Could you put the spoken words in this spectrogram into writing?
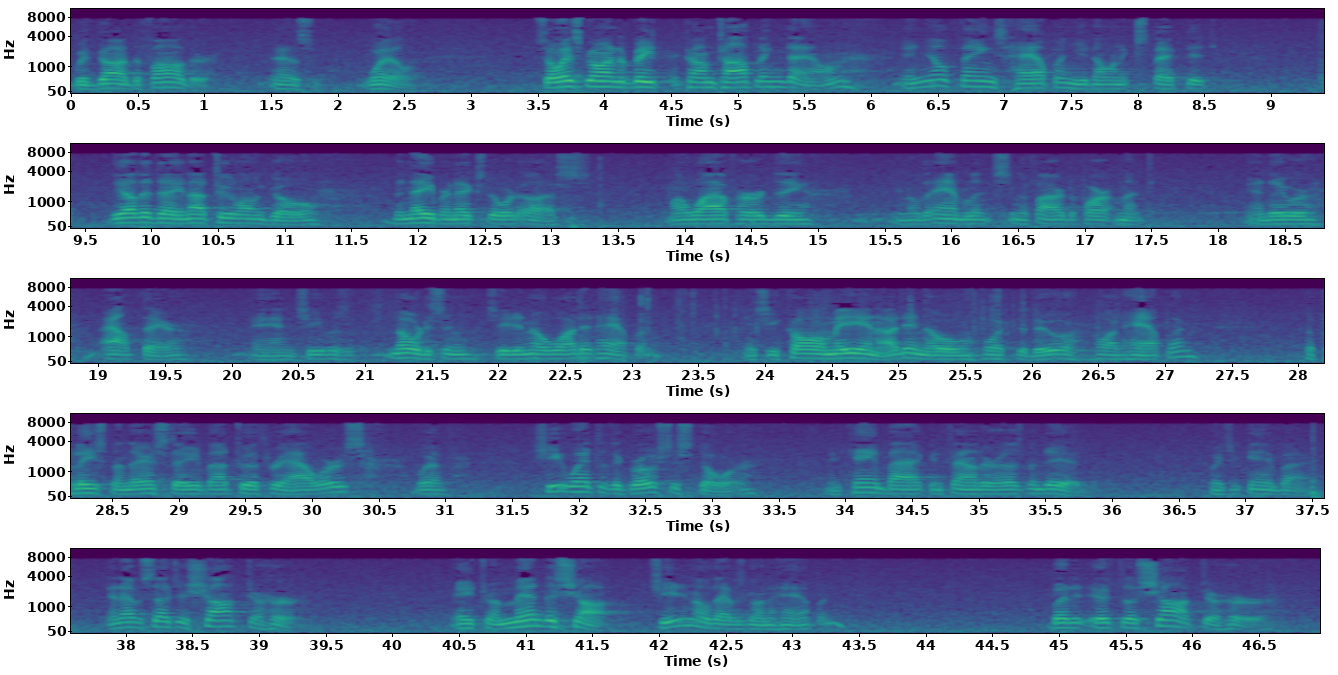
with God the Father as well. So it's going to be come toppling down, and you know things happen you don't expect it. The other day, not too long ago, the neighbor next door to us. My wife heard the, you know, the ambulance and the fire department and they were out there, and she was noticing she didn't know what had happened, and she called me, and I didn't know what to do or what happened. The policeman there stayed about two or three hours. Well, she went to the grocery store and came back and found her husband dead when she came back. And that was such a shock to her. A tremendous shock. She didn't know that was going to happen. But it, it's a shock to her.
